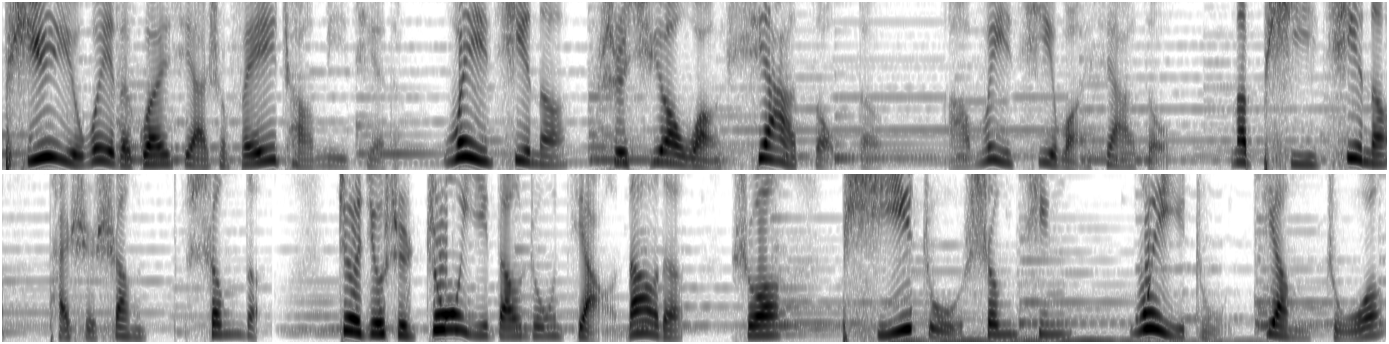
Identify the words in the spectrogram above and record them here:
脾与胃的关系啊是非常密切的，胃气呢是需要往下走的啊，胃气往下走，那脾气呢它是上升的，这就是中医当中讲到的说。脾主升清，胃主降浊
